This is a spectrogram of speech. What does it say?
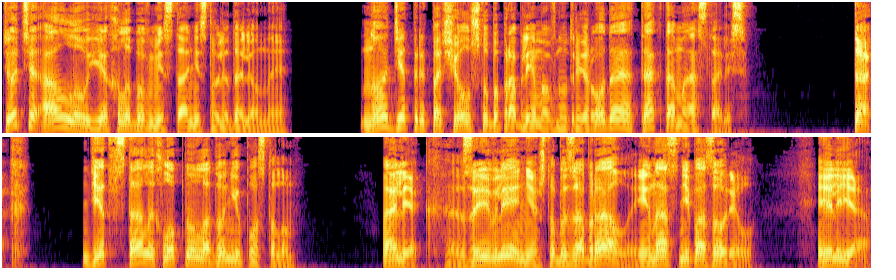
тетя Алла уехала бы в места не столь отдаленные. Но дед предпочел, чтобы проблемы внутри рода так там и остались. «Так!» Дед встал и хлопнул ладонью по столу. «Олег, заявление, чтобы забрал и нас не позорил. Илья,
